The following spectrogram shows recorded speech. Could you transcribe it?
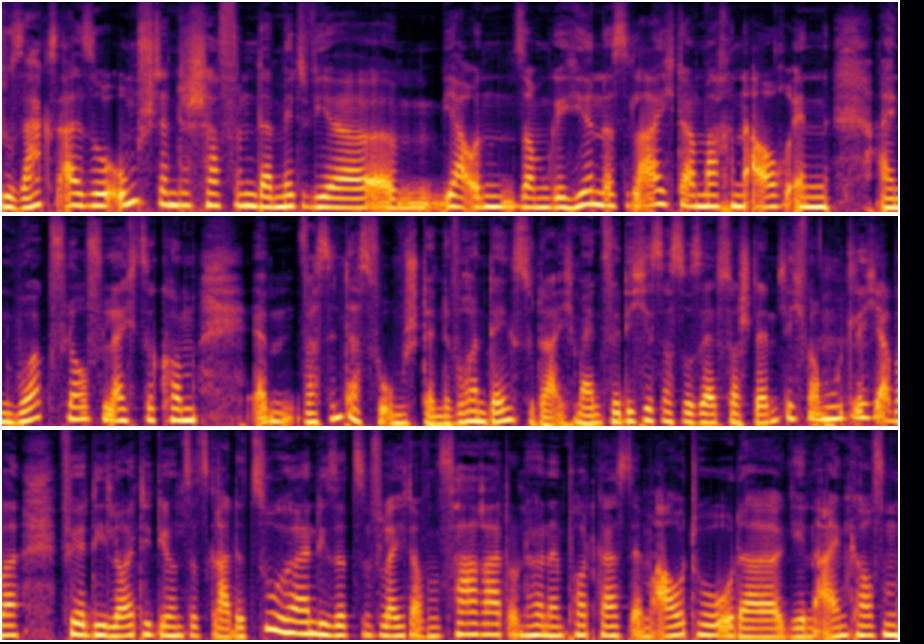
Du sagst also Umstände schaffen, damit wir ähm, ja unserem Gehirn es leichter machen, auch in einen Workflow vielleicht zu kommen. Ähm, was sind das für Umstände? Woran denkst du da? Ich meine, für dich ist das so selbstverständlich vermutlich, aber für die Leute, die uns jetzt gerade zuhören, die sitzen vielleicht auf dem Fahrrad und hören einen Podcast im Auto oder gehen einkaufen,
